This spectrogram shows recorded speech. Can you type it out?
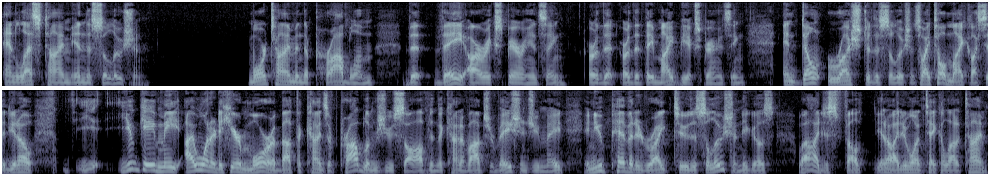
and less time in the solution. More time in the problem that they are experiencing or that or that they might be experiencing and don't rush to the solution. So I told Michael I said, "You know, you gave me I wanted to hear more about the kinds of problems you solved and the kind of observations you made and you pivoted right to the solution." He goes, "Well, I just felt, you know, I didn't want to take a lot of time."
